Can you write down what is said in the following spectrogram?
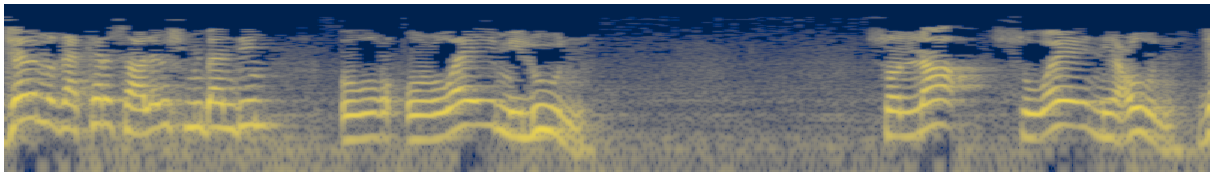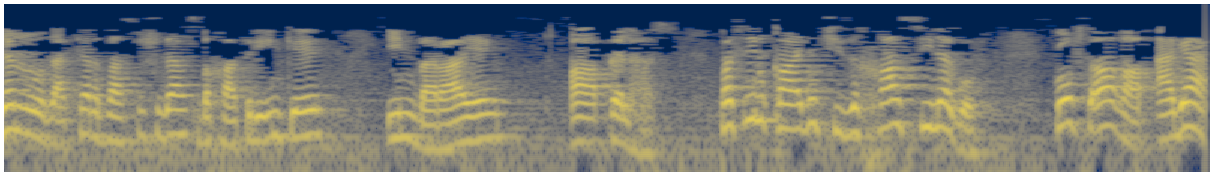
جمع مذکر سالمش میبندیم اوی میلون سنا سوی نعون. جمع مذکر بسته شده است به خاطر اینکه این برای عاقل هست. پس این قاعده چیز خاصی نگفت. گفت آقا اگر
